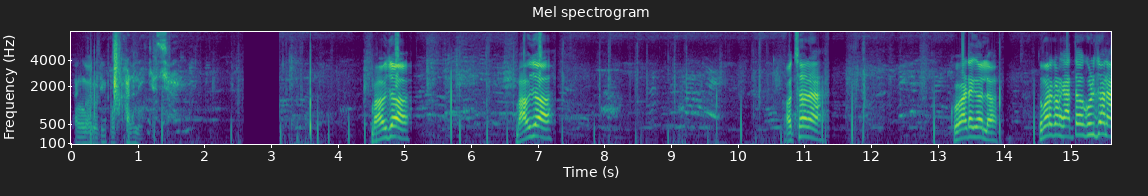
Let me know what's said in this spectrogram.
ତାଙ୍କ ଘରୁ ଟିକେ ପଖାଳ ନେଇକି ଆସିବା ଭାଉଜ ଭାଉଜ ଅଛ ନା କୁଆଡ଼େ ଗଲ ତୁମର କ'ଣ ଗାତ ଖୋଳିଛ ନା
